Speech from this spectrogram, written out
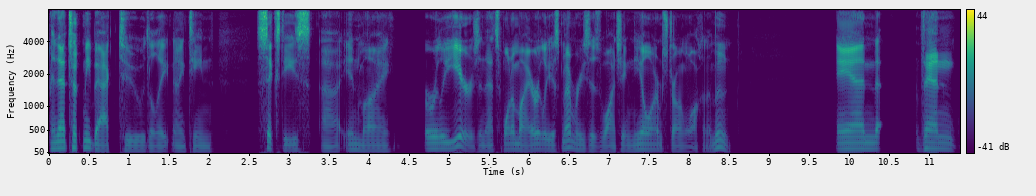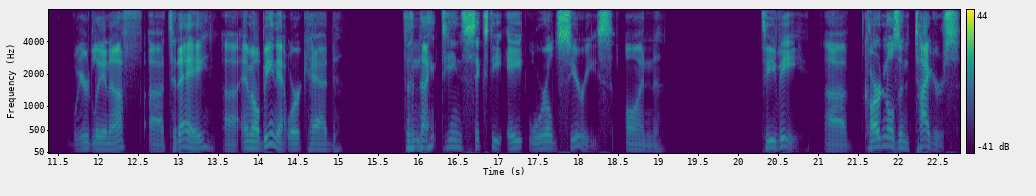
And that took me back to the late 1960s uh, in my early years, and that's one of my earliest memories is watching Neil Armstrong walk on the moon. And then, weirdly enough, uh, today uh, MLB Network had the 1968 World Series on TV, uh, Cardinals and Tigers,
